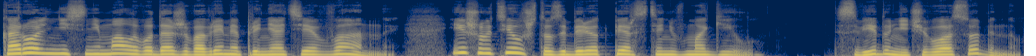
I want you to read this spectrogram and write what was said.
Король не снимал его даже во время принятия ванны и шутил, что заберет перстень в могилу. С виду ничего особенного.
